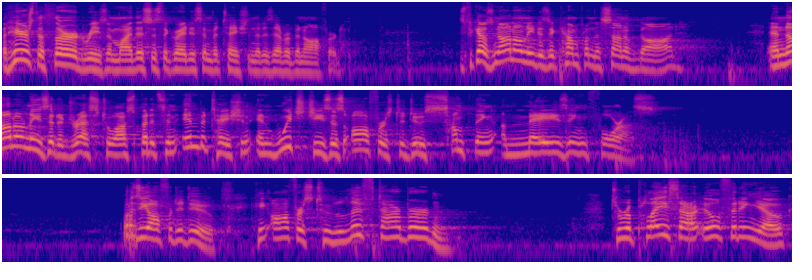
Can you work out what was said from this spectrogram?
But here's the third reason why this is the greatest invitation that has ever been offered. It's because not only does it come from the Son of God, and not only is it addressed to us, but it's an invitation in which Jesus offers to do something amazing for us. What does he offer to do? He offers to lift our burden, to replace our ill fitting yoke,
